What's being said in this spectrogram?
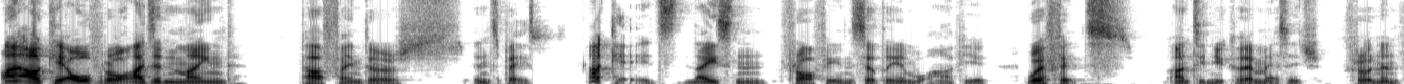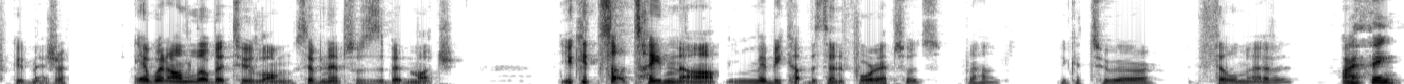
I, okay, overall, I didn't mind Pathfinders in Space. Okay, it's nice and frothy and silly and what have you, with its anti nuclear message thrown in for good measure. It went on a little bit too long. Seven episodes is a bit much. You could sort of tighten it up. Maybe cut this down to four episodes, perhaps. Make a two hour film out of it. I think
